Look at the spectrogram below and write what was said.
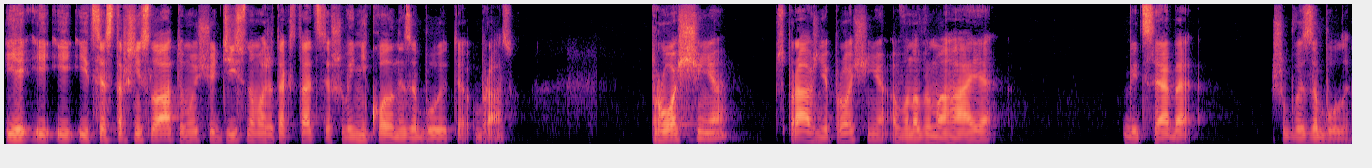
І і, і, і це страшні слова, тому що дійсно може так статися, що ви ніколи не забудете образу. Прощення, справжнє прощення, воно вимагає від себе, щоб ви забули.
